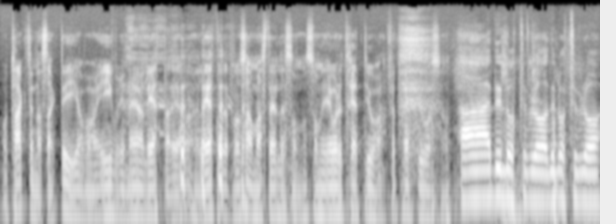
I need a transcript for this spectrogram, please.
Och takten har sagt det. Jag var ivrig när jag letade. Jag letade på samma ställe som, som jag gjorde 30 år, för 30 år sedan. Ah, det låter bra, det låter bra.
